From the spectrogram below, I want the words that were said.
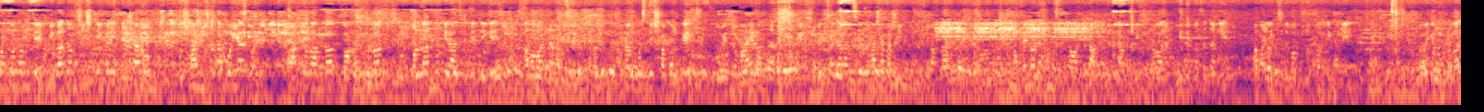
সংগঠনকে বিভাজন সৃষ্টিকারী দেশারোপ ও সহিংসতা পরিহার করে ছাত্রবান্ধব গঠনমূলক ও কল্যাণমুখী রাজনীতির দিকে আহ্বান জানাচ্ছি। আমরা উপস্থিত সকলকে পবিত্র রমজানের শুভেচ্ছা জানাচ্ছি। পাশাপাশি সংবাদ সম্মেলনে সমস্যা জন্য কৃতজ্ঞতা জানিয়ে আমার বক্তব্য এখানে সবাইকে ধন্যবাদ।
